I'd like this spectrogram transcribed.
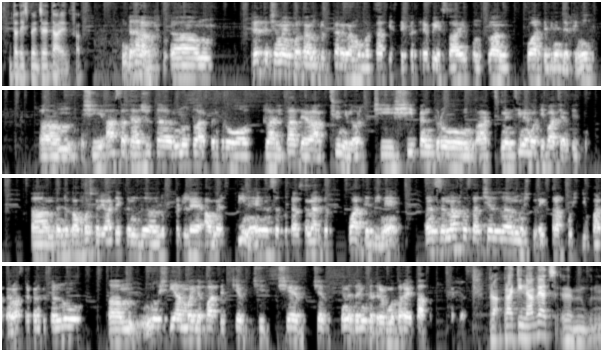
Din toate experiențele tale, de fapt. Da. Um, Cred că cel mai important lucru pe care l-am învățat este că trebuie să ai un plan foarte bine definit um, și asta te ajută nu doar pentru o claritate a acțiunilor, ci și pentru a-ți menține motivația în business. Um, pentru că au fost perioade când lucrurile au mers bine, însă puteau să meargă foarte bine însă n-a fost acel, nu știu, extra push din partea noastră pentru că nu, um, nu știam mai departe ce, ce, ce, ce, ce ne dorim către următoarea etapă. Practic, n-aveați,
